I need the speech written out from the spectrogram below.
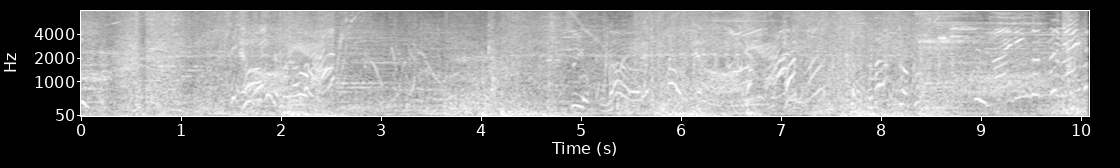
サンクチュアリ通してもらおう強くなれそこだそこスマイリングブレイブ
